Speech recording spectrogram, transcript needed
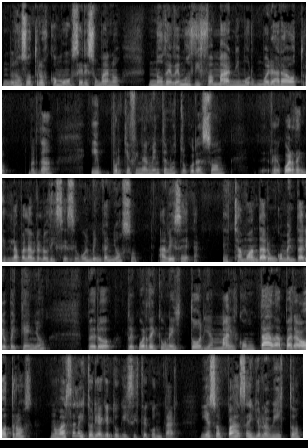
Nosotros como seres humanos no debemos difamar ni murmurar a otro, ¿verdad? Y porque finalmente nuestro corazón, recuerden que la palabra lo dice, se vuelve engañoso. A veces echamos a andar un comentario pequeño, pero recuerden que una historia mal contada para otros no va a ser la historia que tú quisiste contar. Y eso pasa y yo lo he visto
